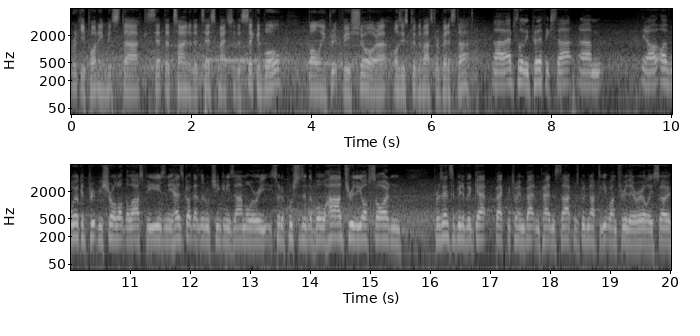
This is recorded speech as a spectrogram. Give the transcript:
Ricky Ponting, Mitch Starc set the tone of the Test match with the second ball, bowling Prithvi Shaw. Uh, Aussies couldn't have asked for a better start. Absolutely perfect start. Um, you know, I've worked with Prithvi Shaw a lot the last few years, and he has got that little chink in his armour where he sort of pushes at the ball hard through the offside and presents a bit of a gap back between bat and pad. And Stark was good enough to get one through there early. So,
